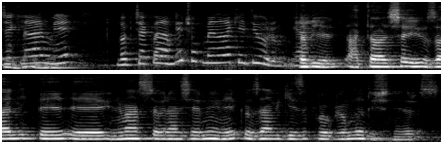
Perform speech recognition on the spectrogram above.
gelecekler mi? Bakacaklar mı diye çok merak ediyorum. Yani, Tabii hatta şey özellikle e, üniversite öğrencilerine yönelik özel bir gezi programı da düşünüyoruz.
